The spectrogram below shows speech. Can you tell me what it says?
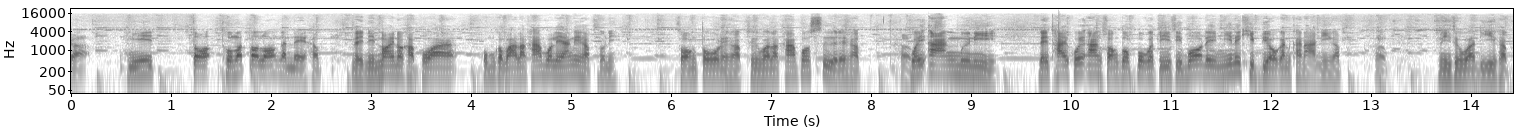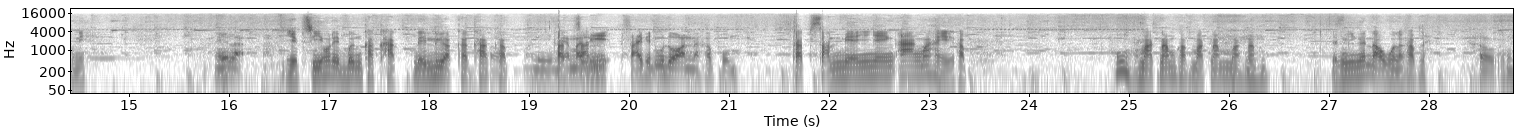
ก็มีต่อโทรมาต่อรองกันได้ครับได้นิดน้อยเนาะครับเพราะว่าผมกับว่าราคาบ่แรงนี่ครับตัวนี้สองตัวเลยครับถือว่าราคาพอซื้อเลยครับครับไว้อ่างมือนี่ได้ทายไว้อ่างสองตัวปกติสิบ่ได้มีในคลิปเดียวกันขนาดนี้ครับครับ นี่ถือว่าดีครับนี่นี่แหละเอฟซีเขาได้เบิ้งคักๆได้เลือกคักๆครับ อันนี้คัดแม่สรมะรลิสายเพชรอุดรนะครับผมคัดสรรเมียยังยังอ่างมาให้ครับโอ้หมักน้ำครับหมักน้ำหมักน้ำอยากมีเงินเอาคนละครับเลยครับผม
